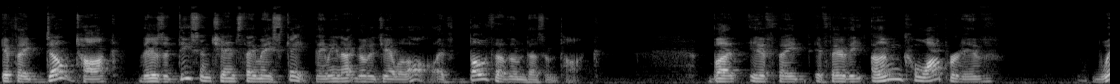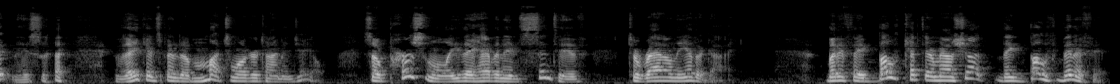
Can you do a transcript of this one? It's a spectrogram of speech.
if they don't talk, there's a decent chance they may escape. They may not go to jail at all if both of them doesn't talk. But if they if they're the uncooperative witness, they could spend a much longer time in jail. So personally, they have an incentive to rat on the other guy. But if they both kept their mouth shut, they'd both benefit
